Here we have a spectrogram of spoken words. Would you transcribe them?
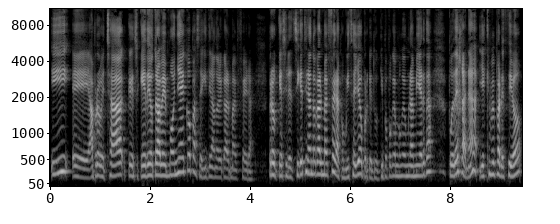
y eh, aprovechar que se quede otra vez muñeco para seguir tirándole calma esfera. Pero que si le sigues tirando calma esfera, como hice yo, porque tu equipo Pokémon es una mierda, puedes ganar. Y es que me pareció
